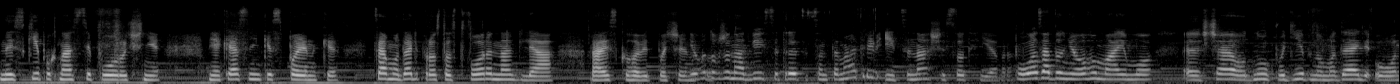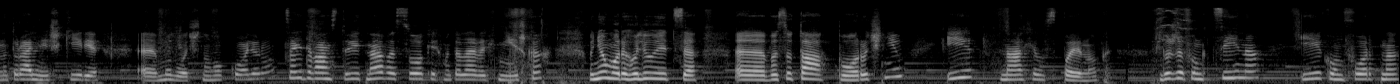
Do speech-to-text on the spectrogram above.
низькі пухнасті поручні, м'якесенькі спинки. Ця модель просто створена для райського відпочинку. Його довжина 230 см і ціна 600 євро. Позаду нього маємо е, ще одну подібну модель у натуральній шкірі е, молочного кольору. Цей диван стоїть на високих металевих ніжках. В ньому регулюється е, висота поручнів і нахил спинок. Дуже функційна і комфортна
